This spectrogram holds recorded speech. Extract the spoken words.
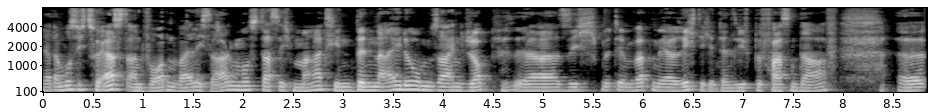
Ja, da muss ich zuerst antworten, weil ich sagen muss, dass ich Martin beneide um seinen Job, der sich mit dem Wattenmeer richtig intensiv befassen darf. Äh,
